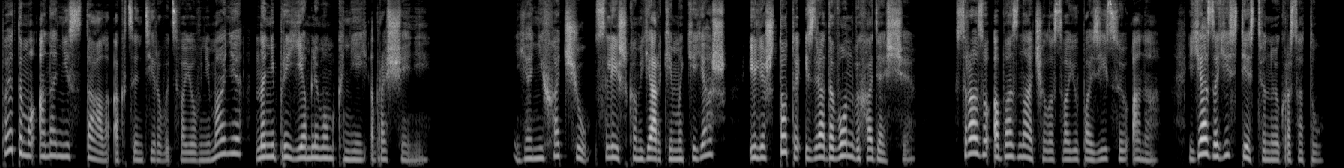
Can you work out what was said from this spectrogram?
поэтому она не стала акцентировать свое внимание на неприемлемом к ней обращении. «Я не хочу слишком яркий макияж или что-то из ряда вон выходящее. Сразу обозначила свою позицию она. Я за естественную красоту.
